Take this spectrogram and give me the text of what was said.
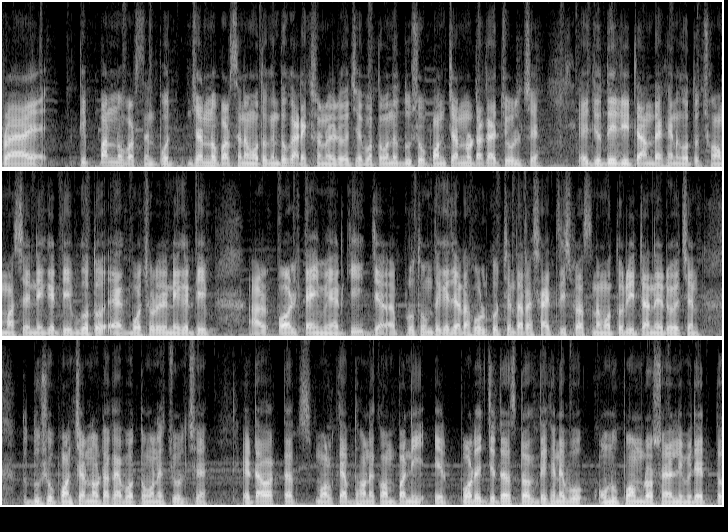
প্রায় তিপ্পান্ন পার্সেন্ট পঞ্চান্ন পার্সেন্টের মতো কিন্তু কারেকশনে রয়েছে। বর্তমানে দুশো পঞ্চান্ন টাকায় চলছে। এই যদি রিটার্ন দেখেন, গত ছ মাসে নেগেটিভ গত এক বছরের নেগেটিভ আর অল টাইমে আর কি যারা প্রথম থেকে যারা হোল্ড করছেন, তারা সাঁত্রিশ পার্সেন্টের মতো রিটার্নে রয়েছেন। তো দুশো পঞ্চান্ন টাকায় বর্তমানে চলছে। এটাও একটা স্মল ক্যাপ ধরনের কোম্পানি এর পরের যেটা স্টক দেখে নেব, অনুপম রসায়ন লিমিটেড তো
